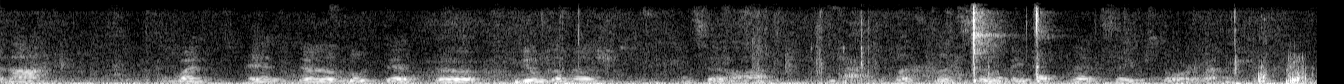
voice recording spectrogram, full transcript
Tanakh went and uh, looked at uh, Gilgamesh and said, ah, let's let's uh, make up that same story?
